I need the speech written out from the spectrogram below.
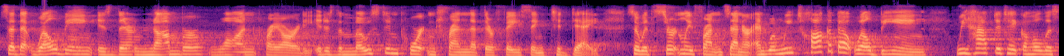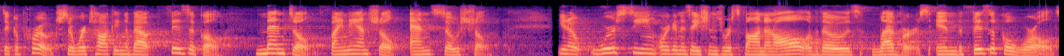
said that well being is their number one priority. It is the most important trend that they're facing today. So it's certainly front and center. And when we talk about well being, we have to take a holistic approach. So we're talking about physical, mental, financial, and social you know, we're seeing organizations respond on all of those levers. In the physical world,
